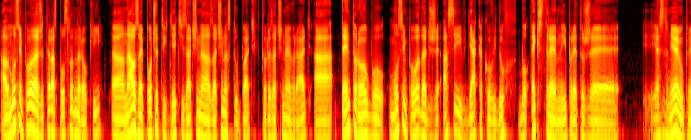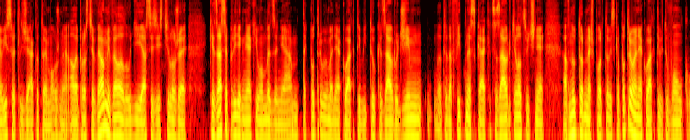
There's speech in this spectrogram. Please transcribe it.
Ale musím povedať, že teraz posledné roky naozaj počet tých detí začína, začína stúpať, ktoré začínajú hrať a tento rok bol, musím povedať, že asi vďaka covidu bol extrémny, pretože ja si to neviem úplne vysvetliť, že ako to je možné, ale proste veľmi veľa ľudí asi zistilo, že keď zase príde k nejakým obmedzeniam, tak potrebujú mať nejakú aktivitu, keď zavrú gym, teda fitnesska, keď sa zavrú telocvične a vnútorné športoviska, potrebujú nejakú aktivitu vonku.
